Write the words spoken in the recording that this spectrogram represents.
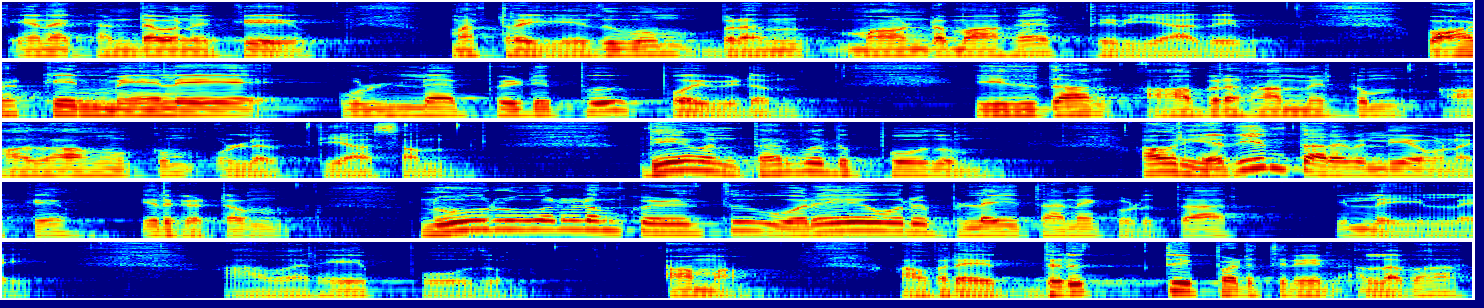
என கண்டவனுக்கு மற்ற எதுவும் பிரம்மாண்டமாக தெரியாது. வாழ்க்கையின் மேலே உள்ள பிடிப்பு போய்விடும். இதுதான் ஆபிரகாமிற்கும் ஆதாமுக்கும் உள்ள வித்தியாசம். தேவன் தருவது போதும். அவர் எதையும் தரவில்லையே உனக்கு. இருக்கட்டும். நூறு வருடம் கழித்து ஒரே ஒரு பிள்ளை தானே கொடுத்தார்? இல்லை இல்லை. அவரே போதும். ஆமாம் அவரை திருப்திப்படுத்தினேன் அல்லவா?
